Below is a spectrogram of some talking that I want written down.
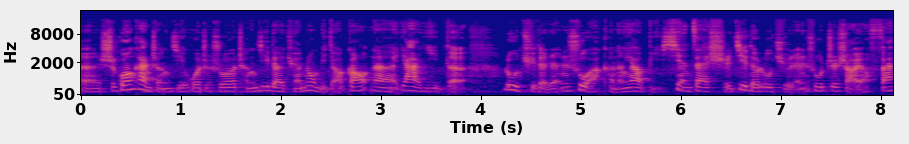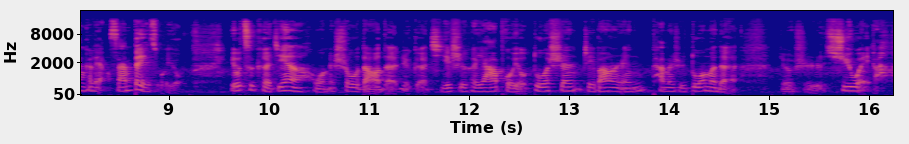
呃是光看成绩或者说成绩的权重比较高，那亚裔的录取的人数啊，可能要比现在实际的录取人数至少要翻个两三倍左右。由此可见啊，我们受到的这个歧视和压迫有多深？这帮人他们是多么的，就是虚伪啊！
